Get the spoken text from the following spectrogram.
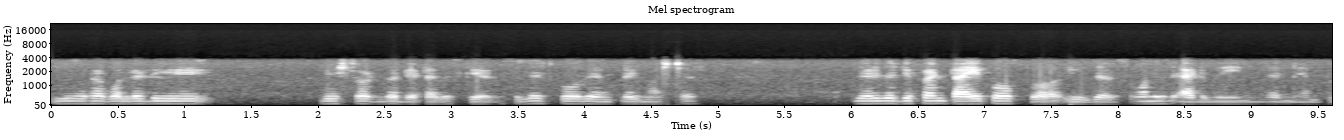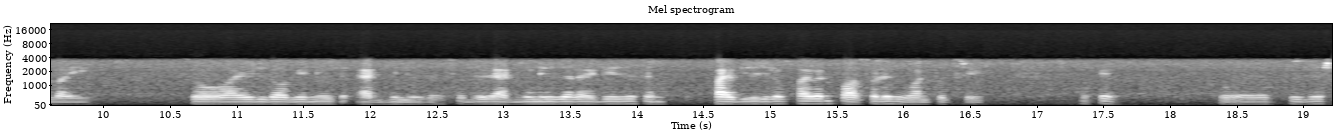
you have already restored the database here. So let's go the employee master. There is a different type of uh, users. One is admin, then employee. So I log in with admin user. So the admin user ID is 5005 and password is 123. Okay, so to just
